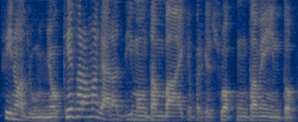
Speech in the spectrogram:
fino a giugno che farà una gara di mountain bike perché il suo appuntamento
